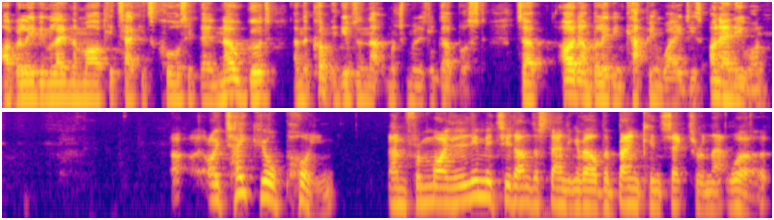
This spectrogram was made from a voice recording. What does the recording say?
I believe in letting the market take its course. If they're no good and the company gives them that much money, it'll go bust. So I don't believe in capping wages on anyone. I take your point, and from my limited understanding of how the banking sector and that work,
